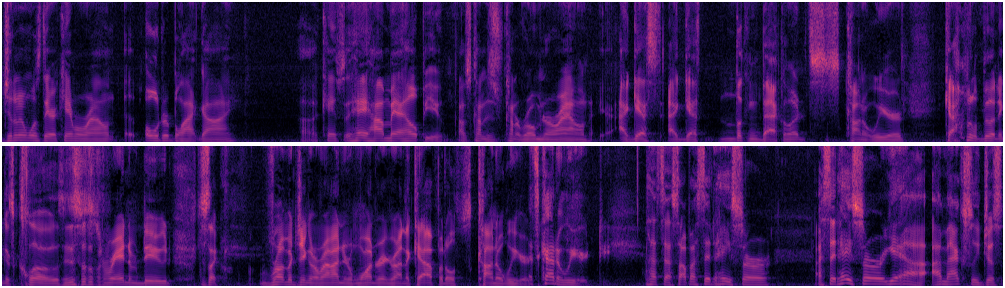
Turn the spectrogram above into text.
Gentleman was there, came around, older black guy, uh, came said, "Hey, how may I help you?" I was kind of just kind of roaming around. I guess I guess looking back on it, it's kind of weird. Capitol building is closed. And this is a random dude just like rummaging around and wandering around the Capitol. It's kind of weird. That's kind of weird. That's I stopped. I said, "Hey, sir." I said, "Hey, sir. Yeah, I'm actually just.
